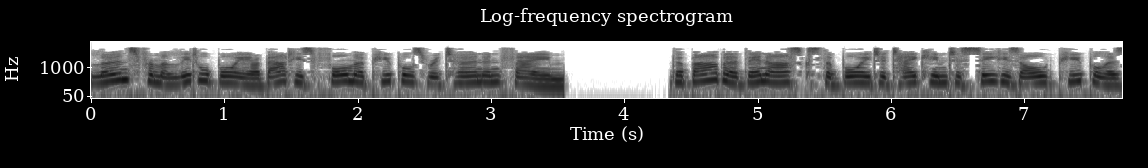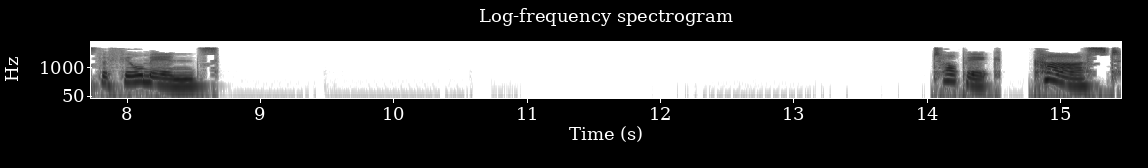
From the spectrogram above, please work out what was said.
learns from a little boy about his former pupil's return and fame. The barber then asks the boy to take him to see his old pupil as the film ends. Topic. Cast.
